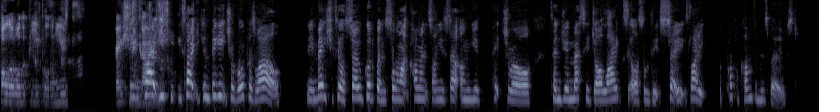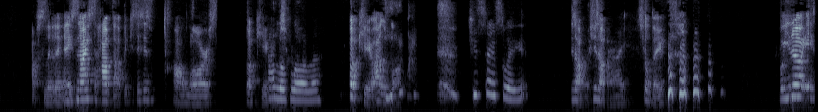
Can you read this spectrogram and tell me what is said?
follow other people and use. It's like you can, it's like you can big each other up as well. And it makes you feel so good when someone like comments on your on your picture or sends you a message or likes it or something. It's so it's like a proper confidence boost. Absolutely, and it's nice to have that because this is oh Laura, so cute. I love Laura. So cute. I love Laura. she's so sweet. She's all, she's all right. She'll do. but you know, it's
